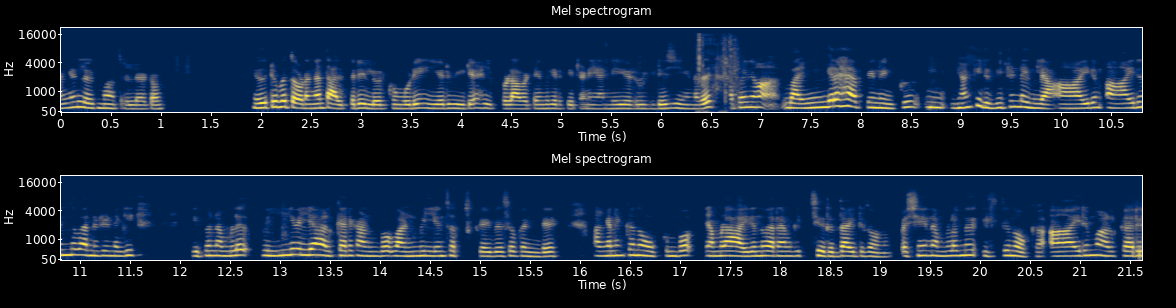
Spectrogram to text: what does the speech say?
അങ്ങനെ ഉള്ളവർക്ക് മാത്രമല്ല കേട്ടോ. യൂട്യൂബ് തുടങ്ങാൻ താല്പര്യമുള്ളവർക്കും കൂടി ഈ ഒരു വീഡിയോ ഹെൽപ്ഫുൾ ആവട്ടെ എന്ന് കരുതിയിട്ടാണ് ഞാൻ ഈ ഒരു വീഡിയോ ചെയ്യണത്. അപ്പോൾ ഞാൻ ഭയങ്കര ഹാപ്പിയാണ് എനിക്ക് ഞാൻ കരുതിയിട്ടുണ്ടായിരുന്നില്ല. ആയിരം ആയിരം എന്ന് പറഞ്ഞിട്ടുണ്ടെങ്കിൽ ഇപ്പൊ നമ്മൾ വലിയ വലിയ ആൾക്കാരെ കാണുമ്പോൾ വൺ മില്യൺ സബ്സ്ക്രൈബേഴ്സ് ഒക്കെ ഉണ്ട്. അങ്ങനെയൊക്കെ നോക്കുമ്പോൾ നമ്മൾ ആയിരം എന്ന് പറഞ്ഞാൽ നമുക്ക് ചെറുതായിട്ട് തോന്നും. പക്ഷേ നമ്മളൊന്ന് എടുത്ത് നോക്കുക ആയിരം ആൾക്കാർ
